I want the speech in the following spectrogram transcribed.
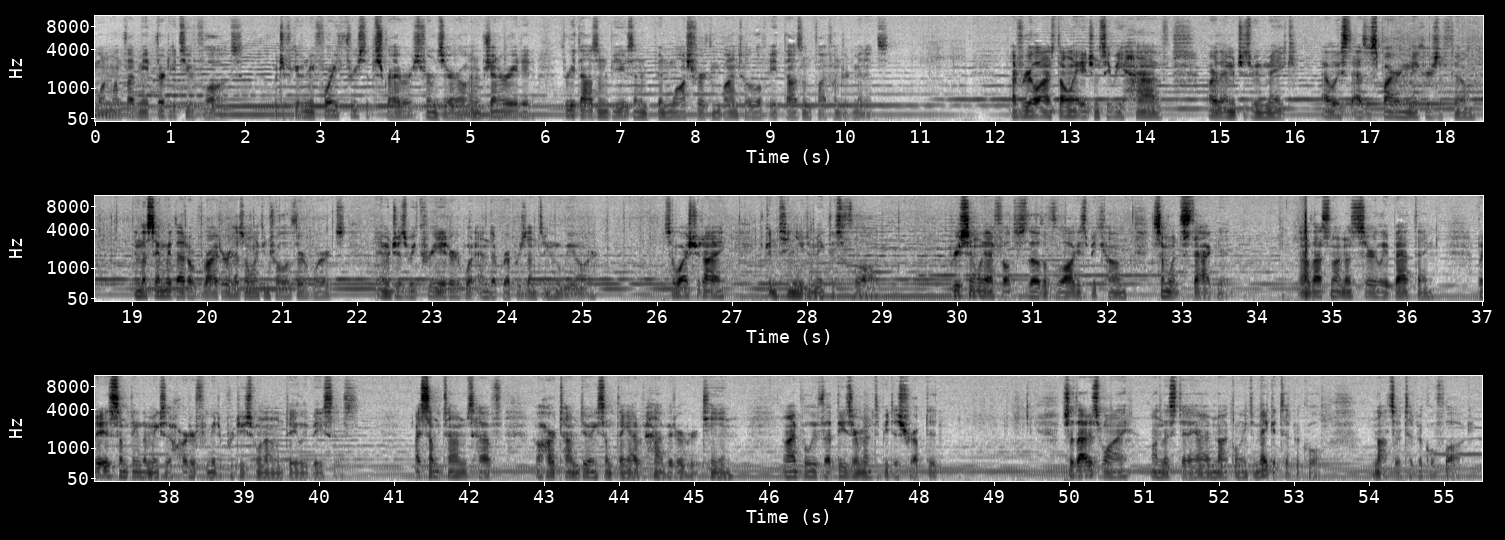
month I've made 32 vlogs, which have given me 43 subscribers from zero and have generated 3,000 views and have been watched for a combined total of 8,500 minutes. I've realized the only agency we have are the images we make, at least as aspiring makers of film. In the same way that a writer has only control of their words, the images we create are what end up representing who we are. So why should I continue to make this vlog? Recently I felt as though the vlog has become somewhat stagnant. Now that's not necessarily a bad thing, but it is something that makes it harder for me to produce one on a daily basis. I sometimes have a hard time doing something out of habit or routine, and I believe that these are meant to be disrupted. So that is why, on this day, I am not going to make a typical, not so typical vlog.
